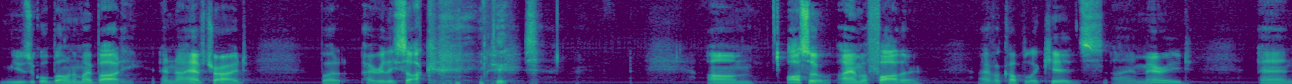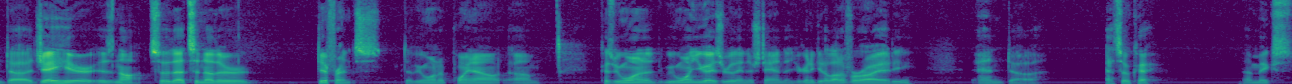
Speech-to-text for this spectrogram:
musical bone in my body, and I have tried, but I really suck. um, also, I am a father. I have a couple of kids. I am married, and uh, Jay here is not. So that's another difference that we want to point out because um, we want we want you guys to really understand that you're going to get a lot of variety, and uh, that's okay. That makes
